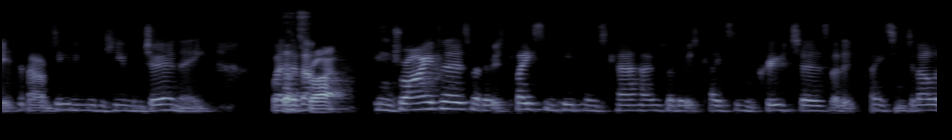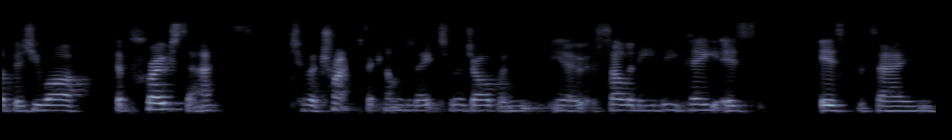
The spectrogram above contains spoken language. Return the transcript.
it's about dealing with the human journey whether that's, that's right. drivers whether it's placing people into care homes whether it's placing recruiters whether it's placing developers you are the process to attract the candidate to a job and you know sell an EVP is is the same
